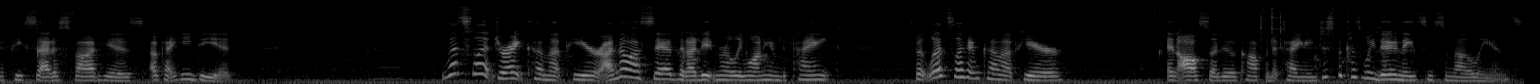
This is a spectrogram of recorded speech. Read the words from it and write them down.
if he satisfied his... Okay, he did let's let Drake come up here. I know I said that I didn't really want him to paint, but let's let him come up here and also do a confident painting, just because we do need some simoleons.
